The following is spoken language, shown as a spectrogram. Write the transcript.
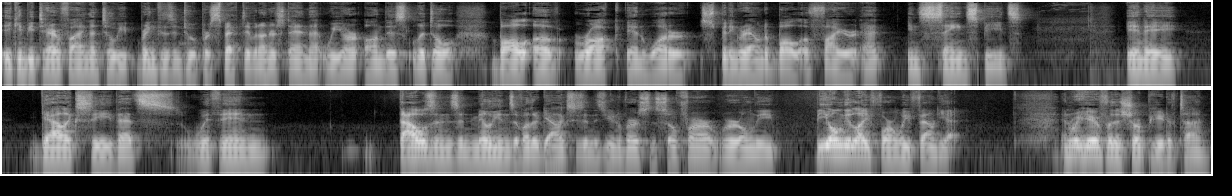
it can be terrifying until we bring things into a perspective and understand that we are on this little ball of rock and water spinning around a ball of fire at insane speeds in a galaxy that's within thousands and millions of other galaxies in this universe and so far we're only the only life form we've found yet. And we're here for this short period of time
